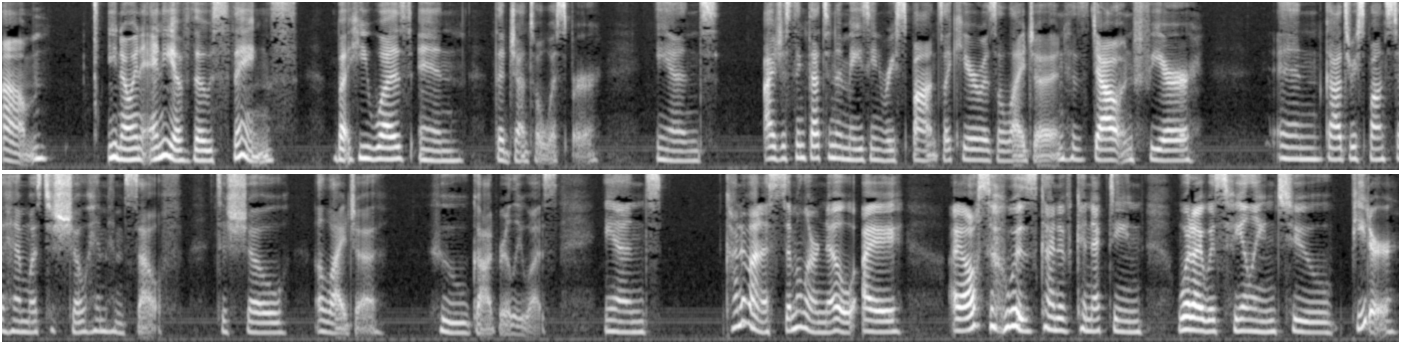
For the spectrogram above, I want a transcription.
um, you know, in any of those things, but he was in the gentle whisper. And I just think that's an amazing response. Like here was Elijah and his doubt and fear. And God's response to him was to show him himself to show Elijah who God really was. And kind of on a similar note, I I also was kind of connecting what I was feeling to Peter.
